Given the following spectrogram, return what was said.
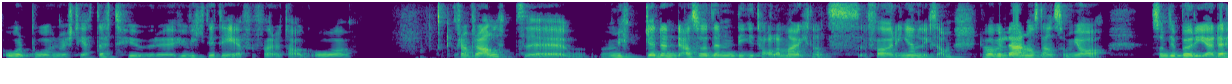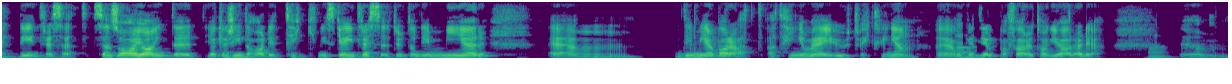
år på universitetet, hur, hur viktigt det är för företag. Och framförallt eh, mycket den, alltså den digitala marknadsföringen. Liksom. Det var väl där någonstans som jag som det började, det intresset. Sen så har jag inte, jag kanske inte har det tekniska intresset utan det är mer ehm, det är mer bara att, att hänga med i utvecklingen eh, och Mm. att hjälpa företag göra det. Mm. Ehm,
